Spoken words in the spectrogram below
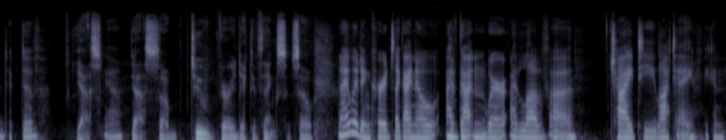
addictive. yes, Yeah. yes. So two very addictive things. So And I would encourage, like, I know I've gotten where I love uh, chai tea latte. You can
